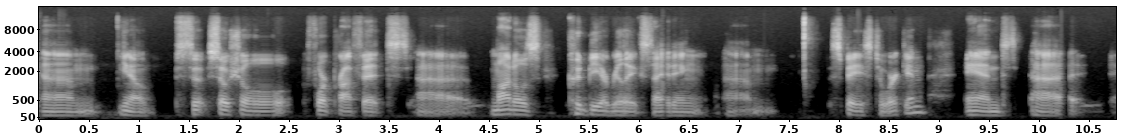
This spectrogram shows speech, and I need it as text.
um, you know, so, social for-profit uh, models could be a really exciting um, space to work in, and uh,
